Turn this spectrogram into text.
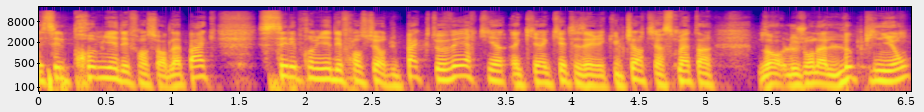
c'est le premier défenseur de la PAC. C'est les premiers défenseurs du pacte vert qui, qui inquiète les agriculteurs. Tiens, ce matin, dans le journal L'Opinion,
